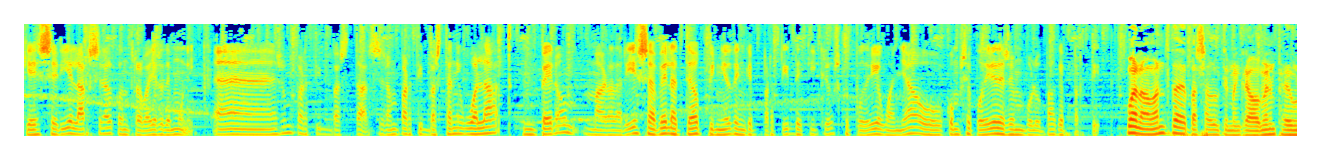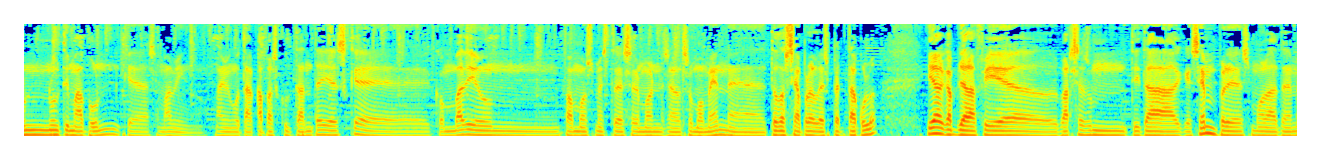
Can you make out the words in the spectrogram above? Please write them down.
que seria l'Arsenal contra el Bayern de Múnich. Eh, és un partit bastant, serà un partit bastant igualat, però m'agradaria saber la teva opinió d'en aquest partit, de qui creus que podria guanyar o com se podria desenvolupar aquest partit. Bueno, abans de passar l'últim encreuament, faré un últim apunt que se m'ha vingut, vingut al cap escoltant-te i és que, com va dir un famós mestre de sermones en el seu moment, eh, todo sea por el espectáculo, i al cap i a la fi el Barça és un tità que sempre és molt atent,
